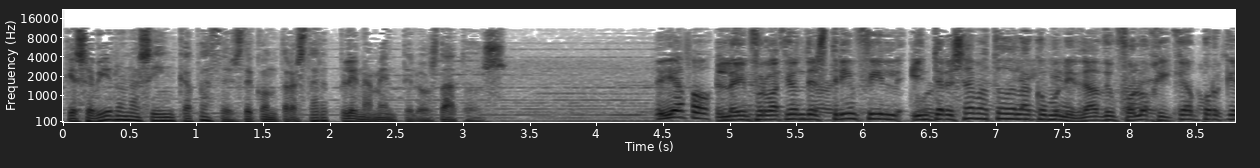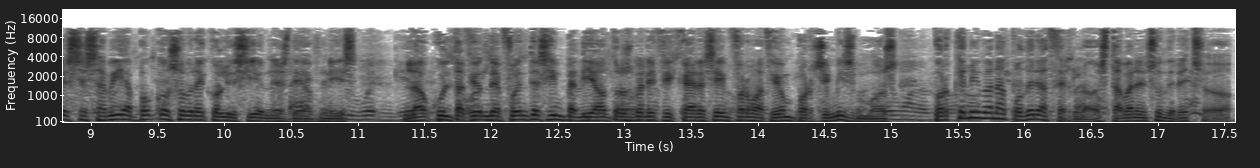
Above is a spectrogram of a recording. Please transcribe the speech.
que se vieron así incapaces de contrastar plenamente los datos. La información de Stringfield interesaba a toda la comunidad ufológica porque se sabía poco sobre colisiones de ovnis. La ocultación de fuentes impedía a otros verificar esa información por sí mismos. ¿Por qué no iban a poder hacerlo? Estaban en su derecho.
